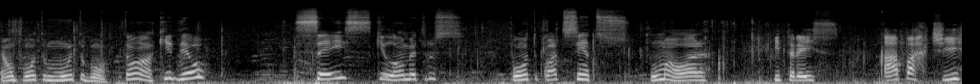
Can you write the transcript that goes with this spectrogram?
É um ponto muito bom. Então, ó, aqui deu 6 quilômetros ponto 400. Uma hora e 3 a partir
